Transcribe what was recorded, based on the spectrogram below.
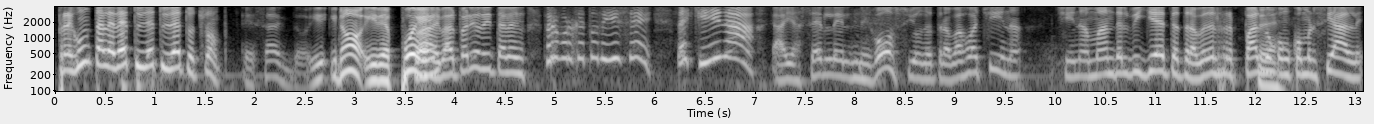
pregúntale de esto y de esto y de esto a Trump. Exacto. Y, no, y después. Ahí va el periodista y le dice, ¿pero por qué tú dices? De China. Ahí hacerle el negocio de trabajo a China. China manda el billete a través del respaldo con comerciales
